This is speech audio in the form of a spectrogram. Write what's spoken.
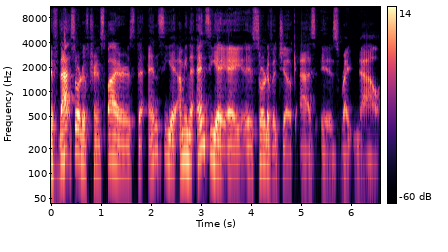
if that sort of transpires the ncaa i mean the ncaa is sort of a joke as is right now.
